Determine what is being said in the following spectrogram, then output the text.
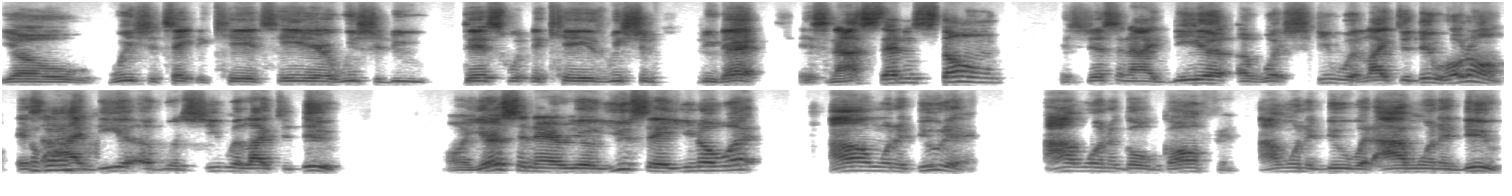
yo, we should take the kids here. We should do this with the kids. We should do that. It's not set in stone. It's just an idea of what she would like to do. Hold on. It's okay. an idea of what she would like to do. On your scenario, you say, you know what? I don't want to do that. I want to go golfing. I want to do what I want to do.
